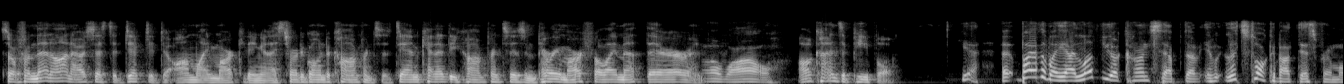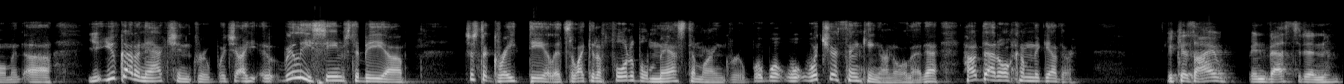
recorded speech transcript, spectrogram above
So from then on, I was just addicted to online marketing, and I started going to conferences, Dan Kennedy conferences, and Perry Marshall. I met there, and oh wow, all kinds of people. Yeah. Uh, by the way, I love your concept of. Let's talk about this for a moment. Uh, you, have got an action group, which I really seems to be uh, just a great deal. It's like an affordable mastermind group. What, what, what's your thinking on all that? Uh, how'd that all come together? Because I invested in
